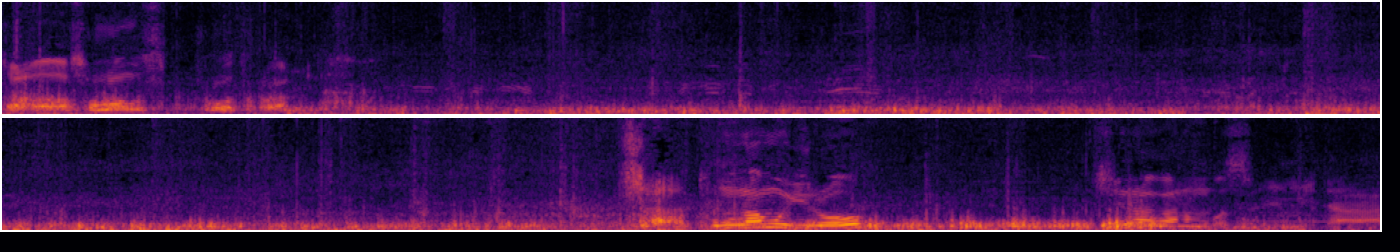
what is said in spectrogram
저 소나무 숲으로 들어갑니다. 자, 통나무 위로 지나가는 모습입니다.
